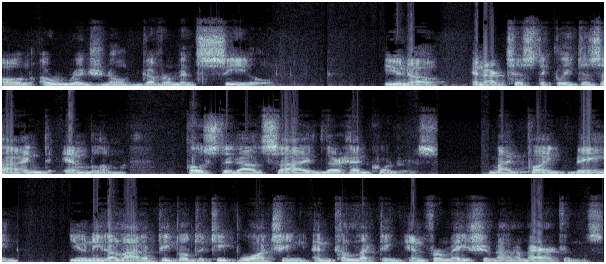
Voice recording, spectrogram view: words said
own original government seal. You know, an artistically designed emblem posted outside their headquarters. My point being, you need a lot of people to keep watching and collecting information on Americans.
